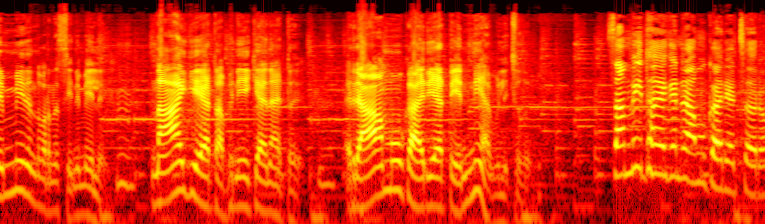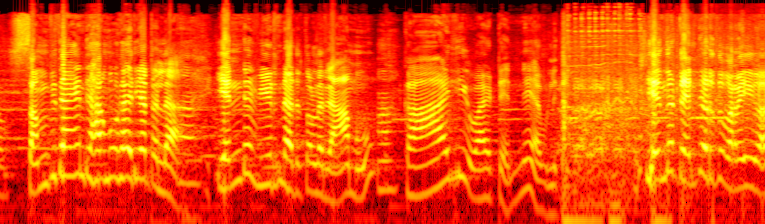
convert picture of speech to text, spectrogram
ചെമ്മീൻ എന്ന് പറഞ്ഞ സിനിമയിൽ നായികയായിട്ട് അഭിനയിക്കാനായിട്ട് രാമു കാര്യായിട്ട് എന്നെയാ വിളിച്ചത്. സംവിധായകൻ രാമു കാര്യാട്ട് സാറോ? സംവിധായകൻ രാമു കാര്യായിട്ടല്ല എന്റെ വീടിന്റെ അടുത്തുള്ള രാമു കാര്യമായിട്ട് എന്നെയാ വിളിച്ചത്. എന്നിട്ട് എന്റെ അടുത്ത് പറയുക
